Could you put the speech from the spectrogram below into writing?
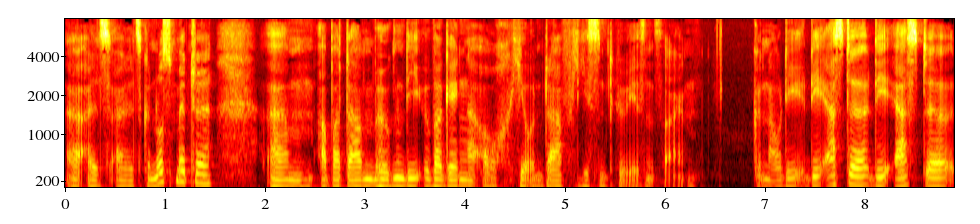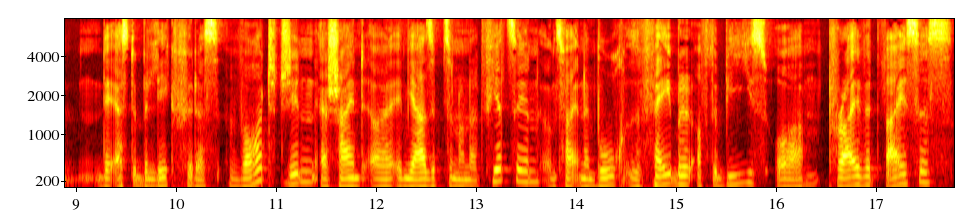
äh, als, als Genussmittel, ähm, aber da mögen die Übergänge auch hier und da fließend gewesen sein. Genau, die, die erste, die erste, der erste Beleg für das Wort Gin erscheint äh, im Jahr 1714 und zwar in dem Buch The Fable of the Bees or Private Vices,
